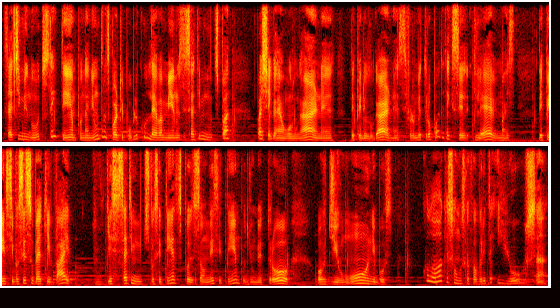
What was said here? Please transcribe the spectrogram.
sete minutos tem tempo, né? Nenhum transporte público leva menos de sete minutos para chegar em algum lugar, né? Depende do lugar, né? Se for o metrô, pode até que ser que leve, mas depende se você souber que vai, que esses sete minutos você tem à disposição nesse tempo de um metrô ou de um ônibus, coloque a sua música favorita e ouça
